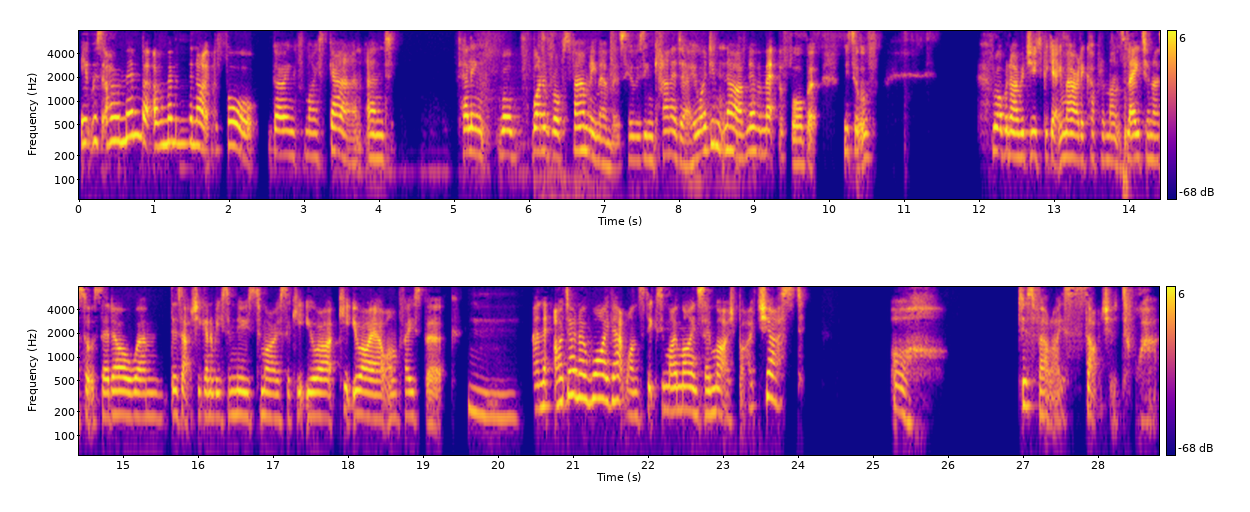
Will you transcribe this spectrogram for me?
It was I remember I remember the night before going for my scan and telling Rob one of Rob's family members who was in Canada, who I didn't know, I've never met before, but we sort of Rob and I were due to be getting married a couple of months later, and I sort of said, "Oh, um, there's actually going to be some news tomorrow, so keep your eye, keep your eye out on Facebook." Hmm. And I don't know why that one sticks in my mind so much, but I just, oh, just felt like such a twat.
